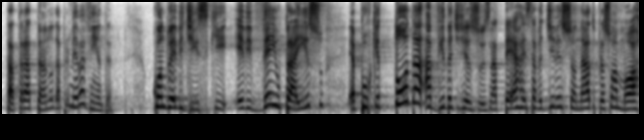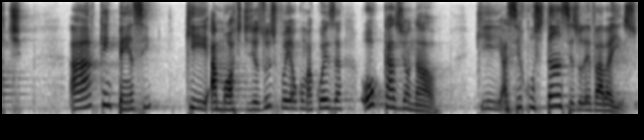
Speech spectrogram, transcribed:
Está tratando da primeira vinda. Quando ele diz que ele veio para isso, é porque toda a vida de Jesus na terra estava direcionado para a sua morte. Há quem pense que a morte de Jesus foi alguma coisa ocasional, que as circunstâncias o levaram a isso.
